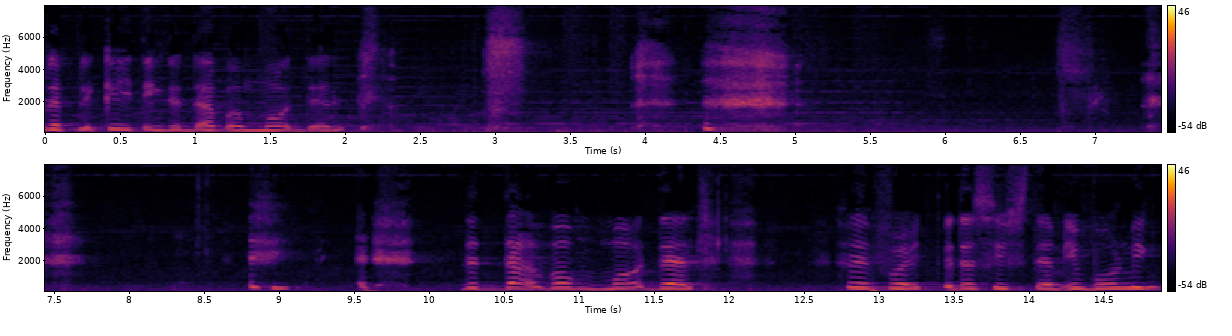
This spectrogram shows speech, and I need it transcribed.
replicating the Davao model. the Davao model referred to the system involving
